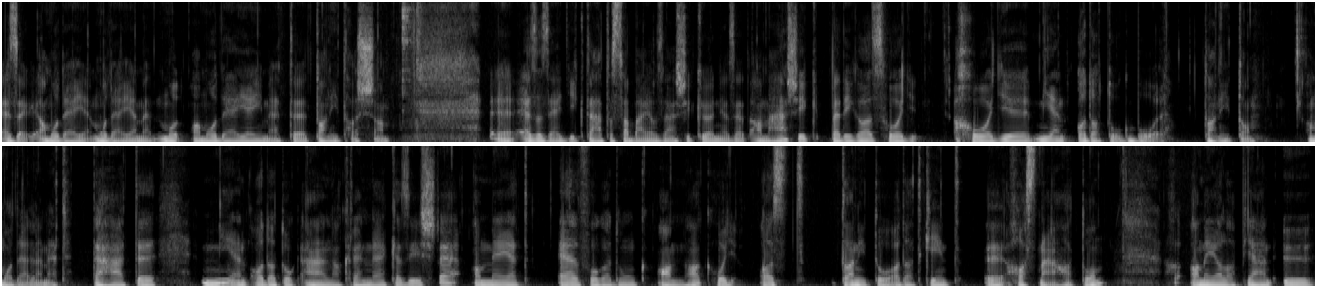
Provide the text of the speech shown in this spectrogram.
ezek a, modellje, modelljemet, a modelljeimet taníthassam. Ez az egyik, tehát a szabályozási környezet. A másik pedig az, hogy, hogy milyen adatokból tanítom a modellemet. Tehát milyen adatok állnak rendelkezésre, amelyet elfogadunk annak, hogy azt tanító adatként használhatom, amely alapján ő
